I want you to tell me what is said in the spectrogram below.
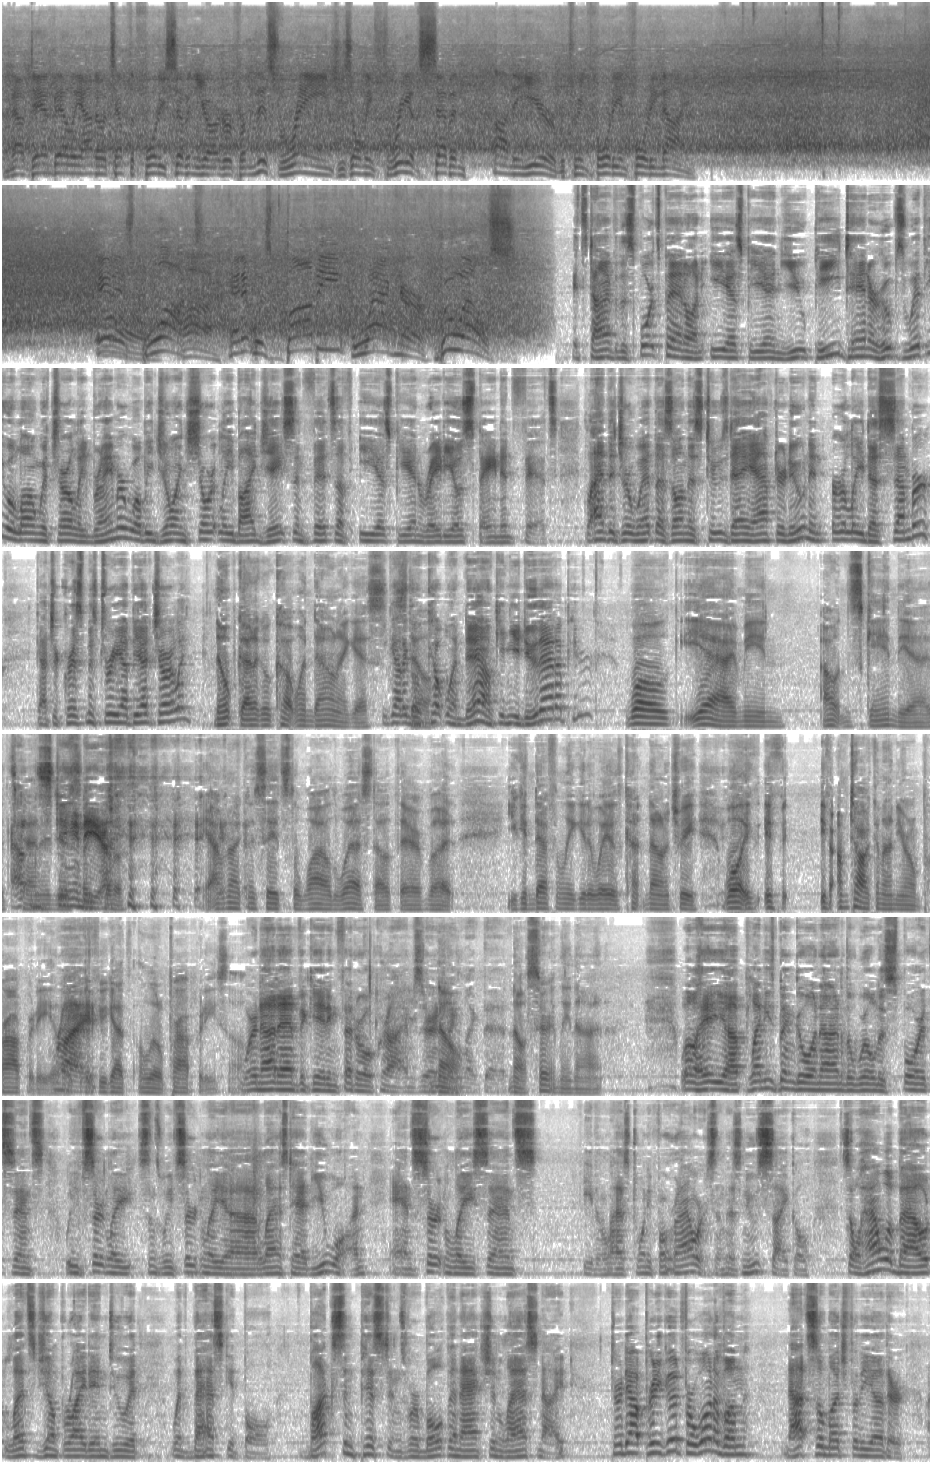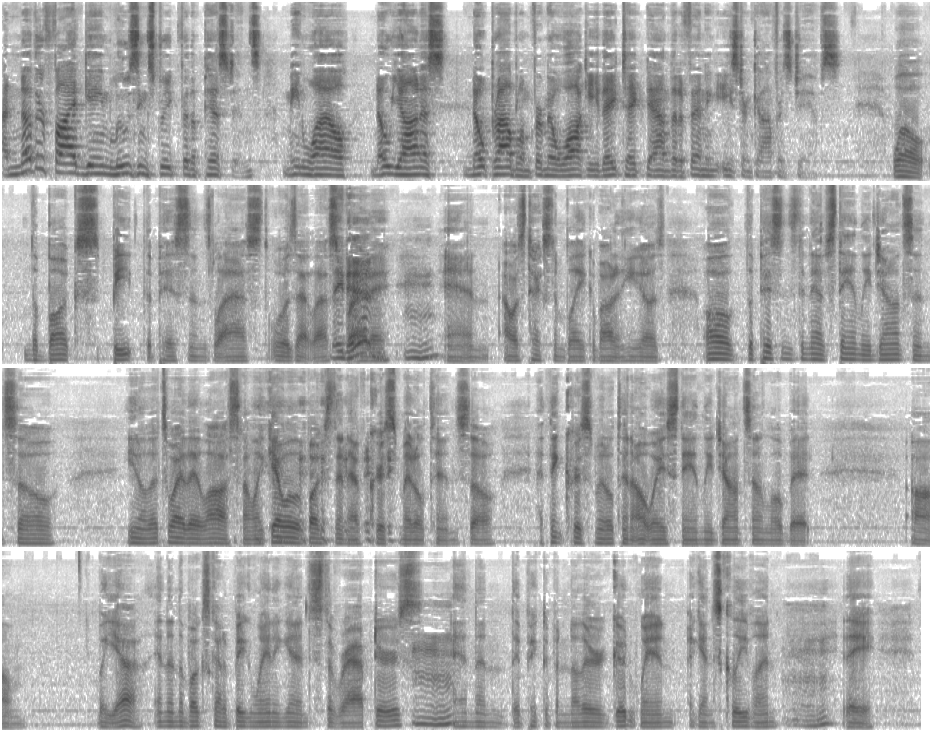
And now Dan Bailey to attempt a 47-yarder from this range. He's only three of seven on the year between 40 and 49. It is Oh, blocked, and it was Bobby Wagner. Who else? It's time for the Sports Pen on ESPN UP. Tanner Hoops with you, along with Charlie Bramer. We'll be joined shortly by Jason Fitz of ESPN Radio Spain and Fitz. Glad that you're with us on this Tuesday afternoon in early December. Got your Christmas tree up yet, Charlie? Nope, gotta go cut one down, I guess. You gotta go still. cut one down. Can you do that up here? Well, yeah, I mean, out in Skandia, it's Out in kind of just Skandia. the, yeah, I'm not gonna say it's the Wild West out there, but you can definitely get away with cutting down a tree. Well, if if, if I'm talking on your own property, like, Right. If you got a little property, so We're not advocating federal crimes or anything no, like that. no, certainly not. Well, hey, uh, plenty's been going on in the world of sports since we've certainly since we've certainly uh, last had you on, and certainly since even the last 24 hours in this news cycle. So how about let's jump right into it with basketball. Bucks and Pistons were both in action last night. Turned out pretty good for one of them, not so much for the other. Another five-game losing streak for the Pistons. Meanwhile, no Giannis, no problem for Milwaukee. They take down the defending Eastern Conference champs. Well, the Bucks beat the Pistons last. What was that last They did. Friday? Mm-hmm. And I was texting Blake about it, and he goes, "Oh, the Pistons didn't have Stanley Johnson, so you know that's why they lost." And I'm like, "Yeah, well, the Bucks didn't have Khris Middleton, so I think Khris Middleton outweighs Stanley Johnson a little bit." Um, but yeah, and then the Bucks got a big win against the Raptors, mm-hmm. and then they picked up another good win against Cleveland. Mm-hmm. They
